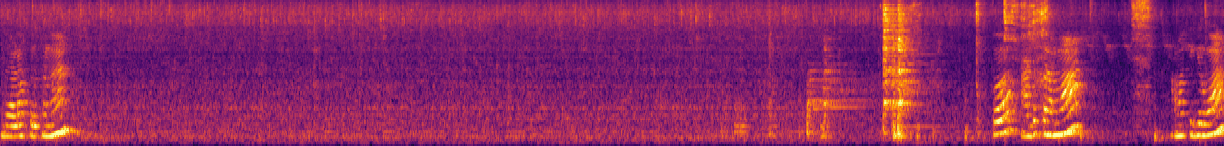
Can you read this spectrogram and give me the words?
இந்த அளவுக்கு இருக்கணும். இப்போது அடுத்த நம்ம அமர்த்திக்கிடுவோம்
